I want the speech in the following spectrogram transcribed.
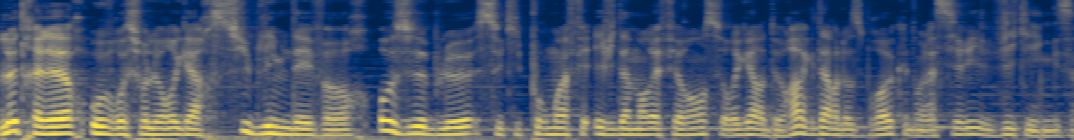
Le trailer ouvre sur le regard sublime d'Eivor, aux yeux bleus, ce qui pour moi fait évidemment référence au regard de Ragnar Losbrock dans la série Vikings.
